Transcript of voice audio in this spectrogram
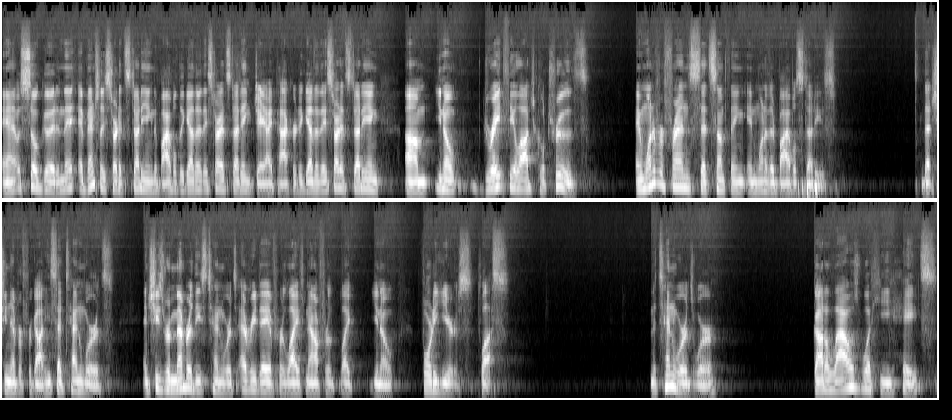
And it was so good. And they eventually started studying the Bible together. They started studying J.I. Packer together. They started studying, um, you know, great theological truths. And one of her friends said something in one of their Bible studies that she never forgot. He said 10 words. And she's remembered these 10 words every day of her life now for like, you know, 40 years plus. And the 10 words were God allows what he hates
